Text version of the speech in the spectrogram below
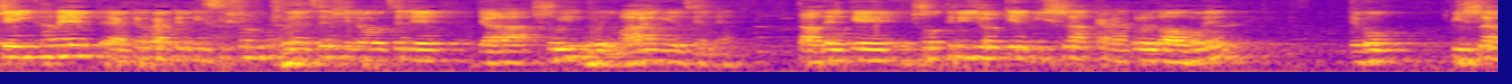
সেইখানে একটা কয়েকটা ডিসিশন হয়েছে, সেটা হচ্ছে যে যারা শহীদ হয়ে মারা গিয়েছেন, তাদেরকে ছত্রিশ জনকে বিশ লাখ টাকা করে দেওয়া হবে এবং বিশ লাখ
